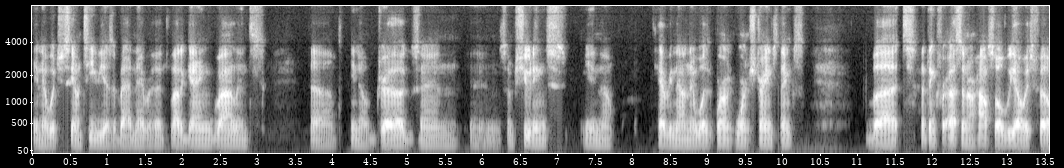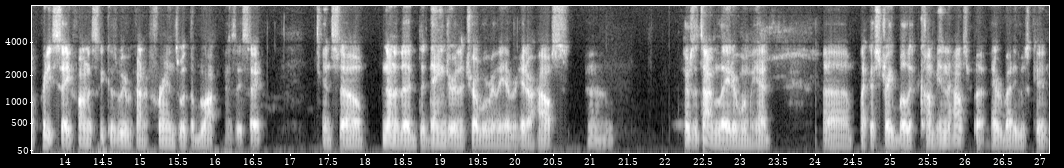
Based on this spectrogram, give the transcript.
you know, what you see on TV as a bad neighborhood. A lot of gang violence, uh, you know, drugs and, and some shootings. You know, every now and then was weren't weren't strange things. But I think for us in our household, we always felt pretty safe, honestly, because we were kind of friends with the block, as they say. And so none of the the danger or the trouble really ever hit our house. Um, there's a time later when we had uh, like a stray bullet come in the house, but everybody was good.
